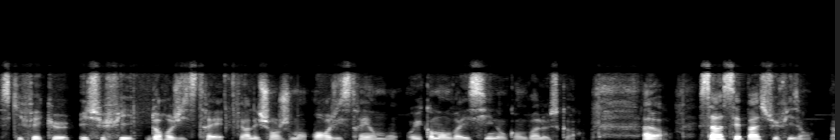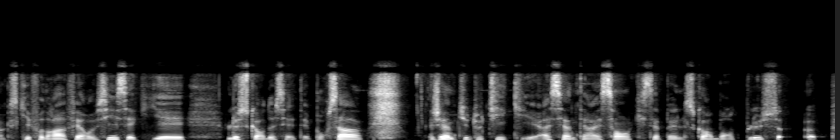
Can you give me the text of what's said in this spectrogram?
ce qui fait qu'il suffit d'enregistrer, faire les changements, enregistrer, oui comme on voit ici, donc on voit le score. Alors, ça, c'est pas suffisant. Ce qu'il faudra faire aussi, c'est qu'il y ait le score de set. Et pour ça, j'ai un petit outil qui est assez intéressant, qui s'appelle Scoreboard Plus. Hop.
